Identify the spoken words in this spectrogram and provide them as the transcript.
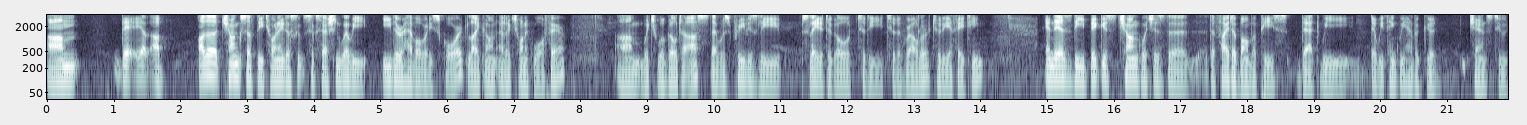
Um, there are other chunks of the tornado su- succession where we either have already scored, like on electronic warfare, um, which will go to us. That was previously slated to go to the to the Growler, to the F-18. And there's the biggest chunk, which is the the fighter bomber piece that we that we think we have a good chance to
